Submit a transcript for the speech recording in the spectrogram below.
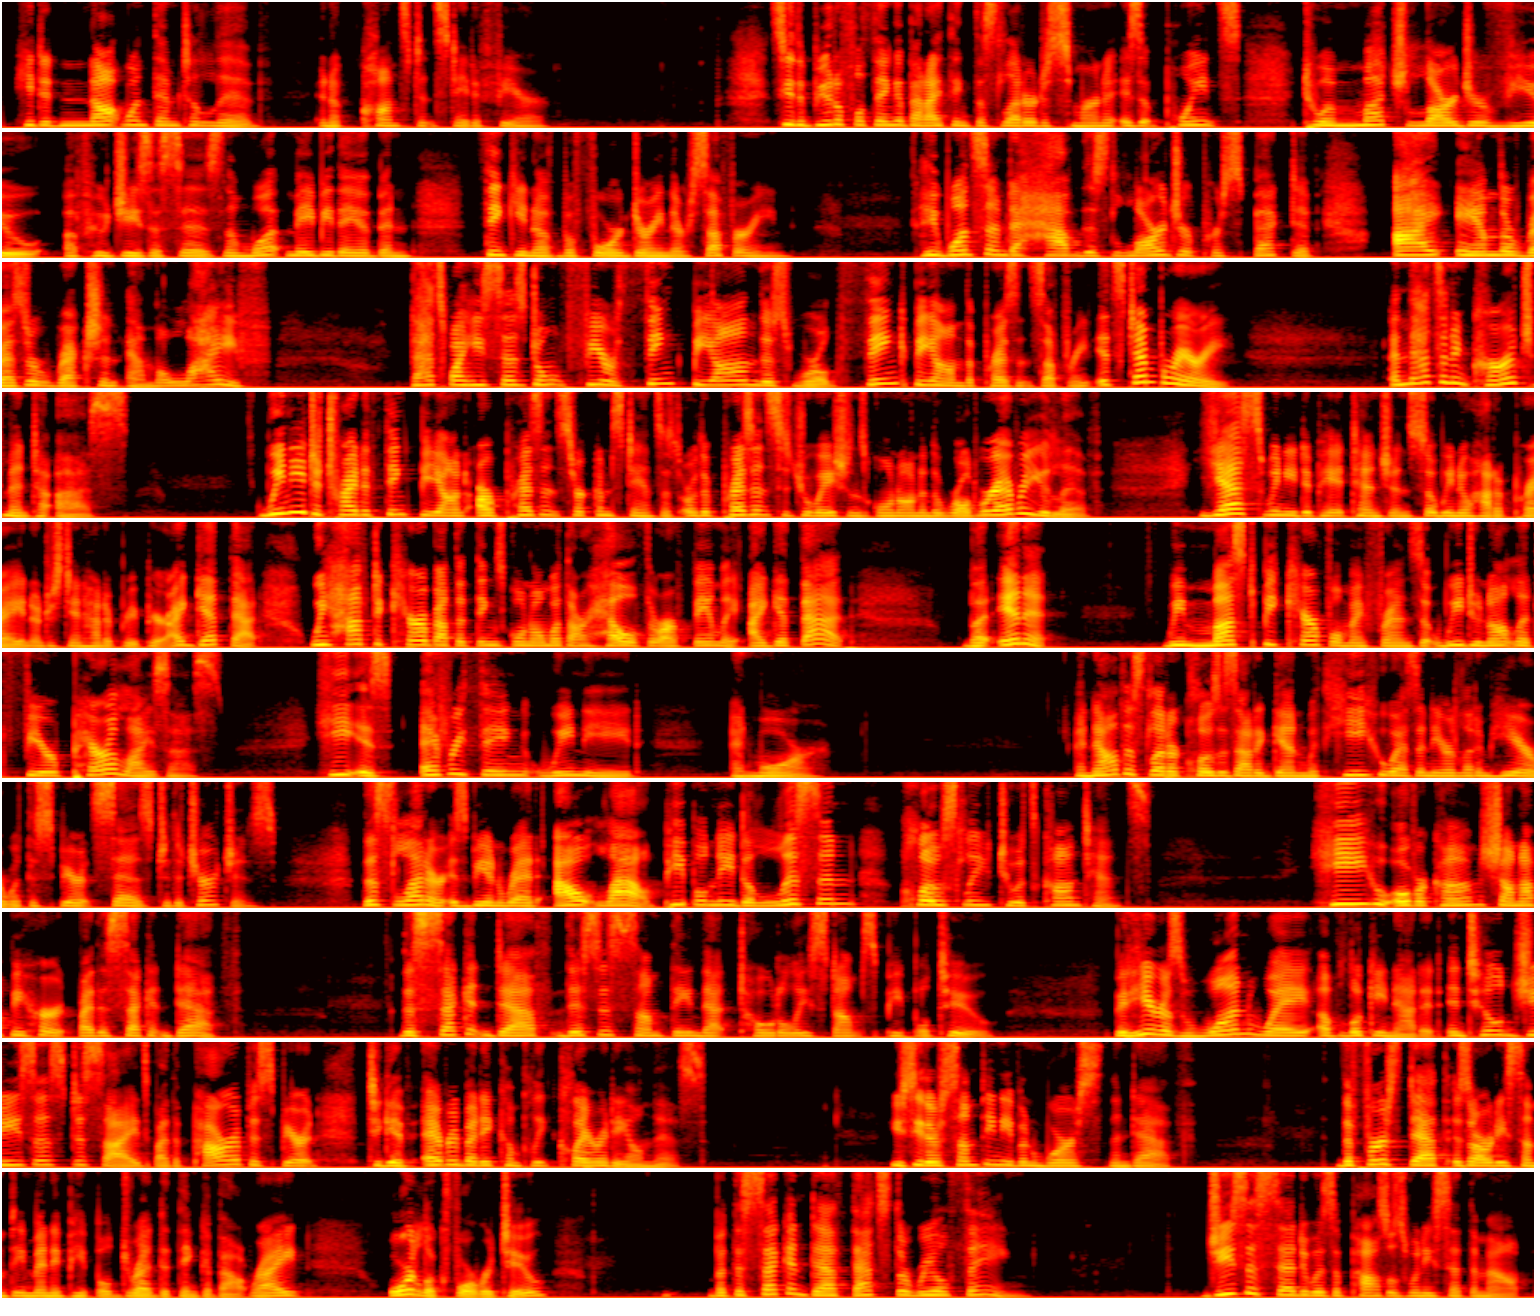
He did not want them to live in a constant state of fear. See, the beautiful thing about, I think, this letter to Smyrna is it points to a much larger view of who Jesus is than what maybe they have been thinking of before during their suffering. He wants them to have this larger perspective. I am the resurrection and the life. That's why he says, Don't fear. Think beyond this world. Think beyond the present suffering. It's temporary. And that's an encouragement to us. We need to try to think beyond our present circumstances or the present situations going on in the world, wherever you live. Yes, we need to pay attention so we know how to pray and understand how to prepare. I get that. We have to care about the things going on with our health or our family. I get that. But in it, we must be careful, my friends, that we do not let fear paralyze us. He is everything we need and more. And now this letter closes out again with He who has an ear, let him hear what the Spirit says to the churches. This letter is being read out loud. People need to listen closely to its contents. He who overcomes shall not be hurt by the second death. The second death, this is something that totally stumps people too. But here is one way of looking at it until Jesus decides by the power of his Spirit to give everybody complete clarity on this. You see, there's something even worse than death. The first death is already something many people dread to think about, right? Or look forward to. But the second death, that's the real thing. Jesus said to his apostles when he set them out,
